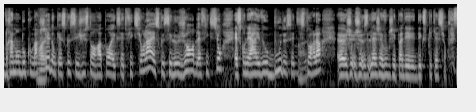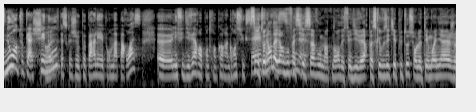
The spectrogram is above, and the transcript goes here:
vraiment beaucoup marché. Ouais. Donc est-ce que c'est juste en rapport avec cette fiction-là? Est-ce que c'est le genre de la fiction? Est-ce qu'on est arrivé au bout de cette histoire-là? Euh, je- je- Là, j'avoue que j'ai pas d'explication. Nous, en tout cas, chez nous, parce que je peux parler pour ma paroisse, euh, les faits divers rencontrent encore un grand succès. C'est étonnant d'ailleurs que vous fassiez ça, vous, maintenant, des faits divers, parce que vous étiez plutôt sur le témoignage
